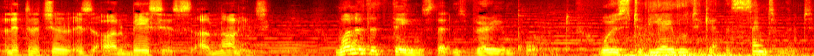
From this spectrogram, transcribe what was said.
literature is our basis, our knowledge. One of the things that was very important was to be able to get the sentiment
